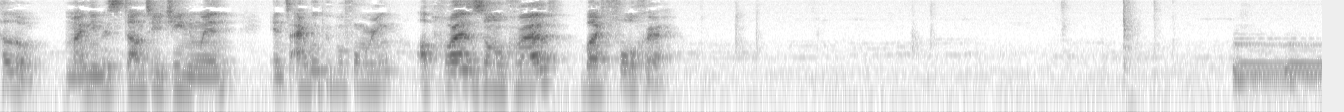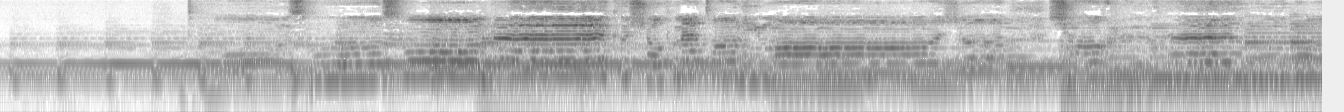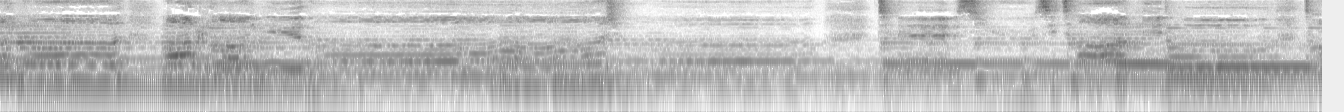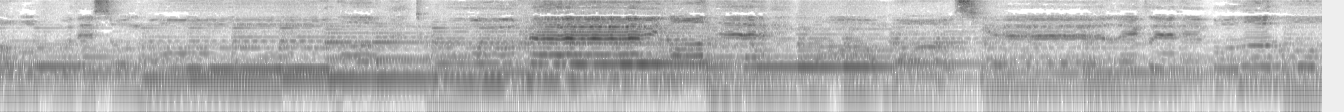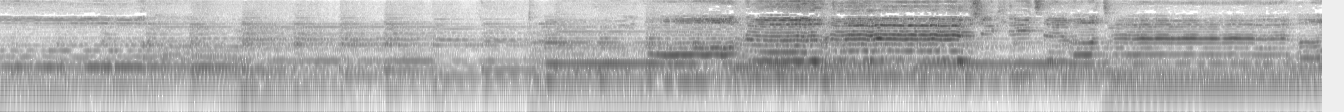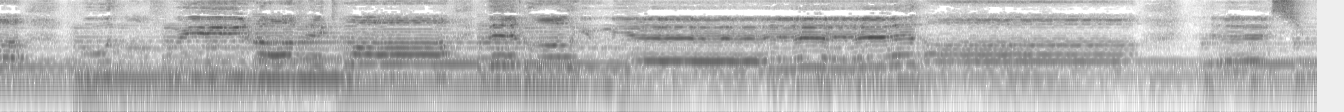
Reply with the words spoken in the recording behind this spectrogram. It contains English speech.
Hello, my name is Dante Jean Nguyen, and I will be performing Après un rêve by Faulkner. you.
